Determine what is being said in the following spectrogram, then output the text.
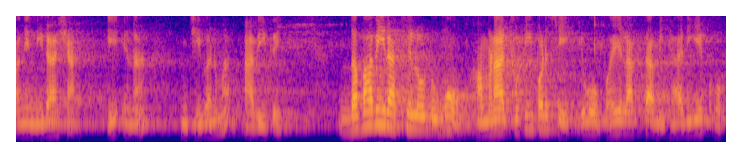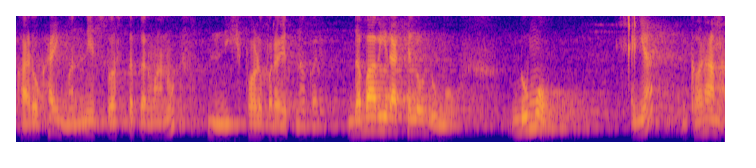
અને નિરાશા એ એના જીવનમાં આવી ગઈ. દબાવી રાખેલો ડૂમો હમણાં છૂટી પડશે એવો ભય લાગતા બિહારીએ ખોખારો ખાઈ મનને સ્વસ્થ કરવાનો નિષ્ફળ પ્રયત્ન કર્યો. દબાવી રાખેલો ડૂમો. ડૂમો અહીંયા ગળામાં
